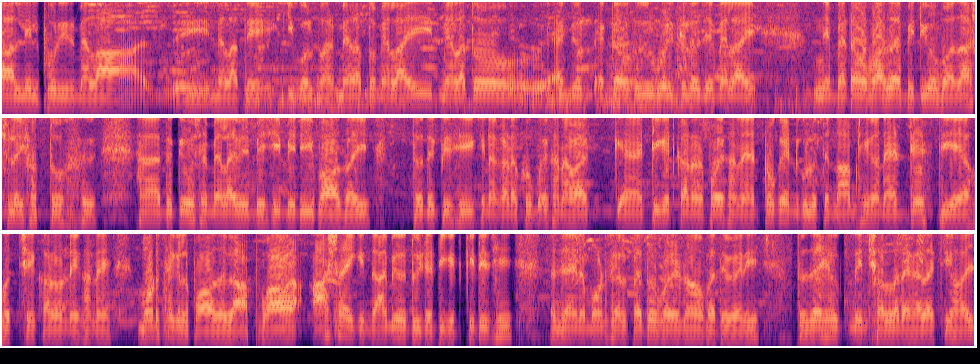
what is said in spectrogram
লাল নীলপুরীর মেলা, এই মেলাতে, কি বলব আর, মেলা তো মেলাই, মেলা তো একজন, একটা হুজুর বলেছিল যে মেলায় বেটাও পাওয়া যায়, বেটিও পাওয়া যায়, আসলেই সত্য। হ্যাঁ দুঃখে বসে মেলায় বেশি বেটি পাওয়া যায়। তো দেখতেছি কেনাকাটা খুব, এখানে আবার টিকিট কাটার পর এখানে টোকেনগুলোতে নাম, ঠিকানা, অ্যাড্রেস দিয়ে হচ্ছে, কারণ এখানে মোটরসাইকেল পাওয়া যাবে পাওয়ার আশায় কিন্তু আমিও দুইটা টিকিট কেটেছি। জানি না মোটরসাইকেল পেতেও পারি, নাও পেতে পারি। তো যাই হোক, ইনশাল্লাহ দেখা যাক কী হয়।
